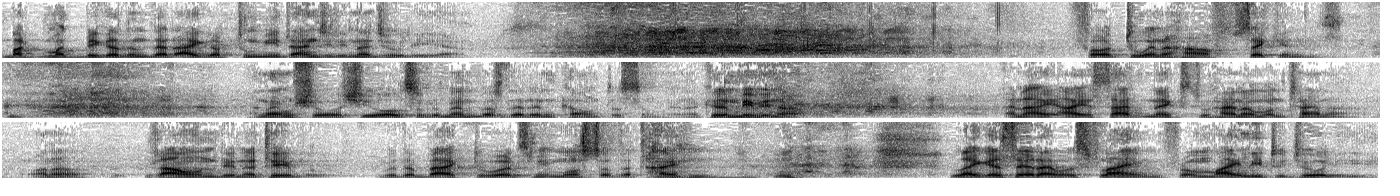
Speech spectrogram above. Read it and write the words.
much, much bigger than that, I got to meet Angelina Jolie. Yeah. for two and a half seconds. and I'm sure she also remembers that encounter somewhere. Okay, maybe not. And I, I sat next to Hannah Montana on a round dinner table with her back towards me most of the time. like I said, I was flying from Miley to Jolie.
